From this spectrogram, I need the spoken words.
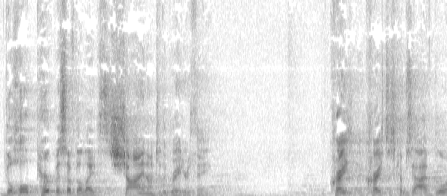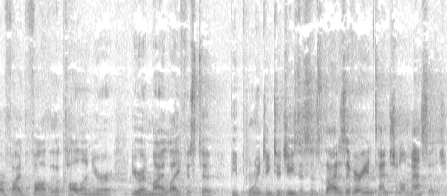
The whole purpose of the light is to shine onto the greater thing. Christ, Christ has come to say, I've glorified the Father. The call on your, your in my life is to be pointing to Jesus. And so that is a very intentional message.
